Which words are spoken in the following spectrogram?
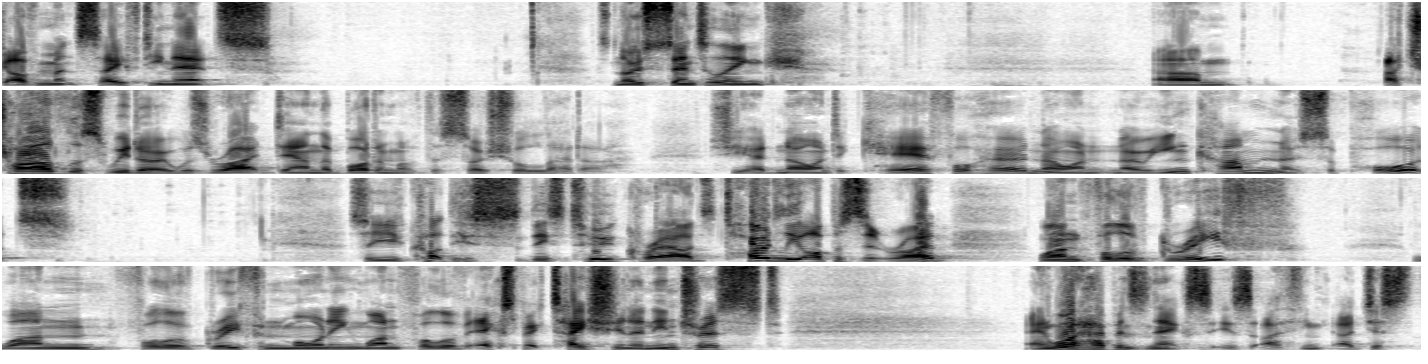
government safety nets, there's no Centrelink. Um, a childless widow was right down the bottom of the social ladder. She had no one to care for her, no one, no income, no supports. So you've got this, these two crowds, totally opposite, right? One full of grief, one full of grief and mourning, one full of expectation and interest. And what happens next is, I think, just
